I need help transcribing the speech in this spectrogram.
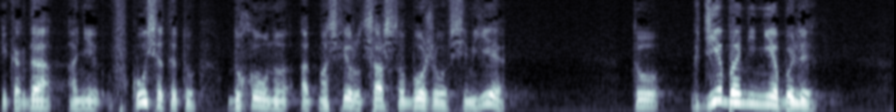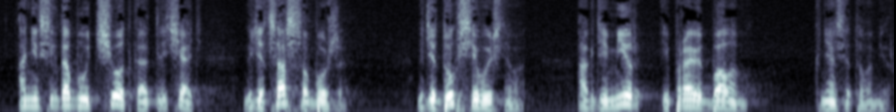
И когда они вкусят эту духовную атмосферу Царства Божьего в семье, то где бы они ни были, они всегда будут четко отличать, где Царство Божие, где Дух Всевышнего, а где мир и правит балом князь этого мира.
